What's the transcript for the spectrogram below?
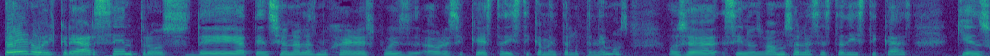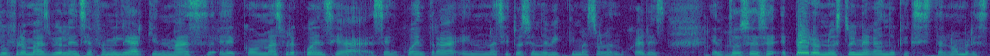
Pero el crear centros de atención a las mujeres, pues ahora sí que estadísticamente lo tenemos. O sea, si nos vamos a las estadísticas, quien sufre más violencia familiar, quien más eh, con más frecuencia se encuentra en una situación de víctima son las mujeres. Entonces, eh, pero no estoy negando que existan hombres.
